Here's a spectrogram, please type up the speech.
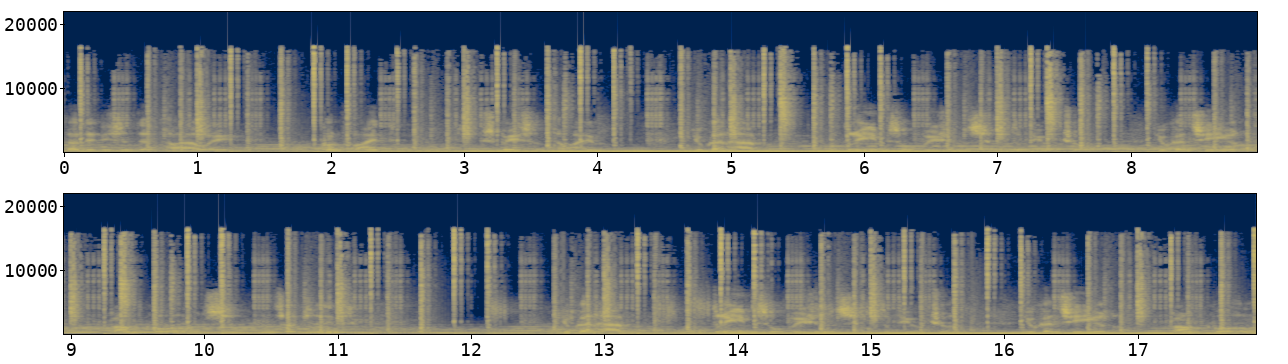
that it isn't entirely confined to space and time. You can have dreams or visions of the future. You can see round corners and such things. You can have dreams or visions of the future. You can see round corners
